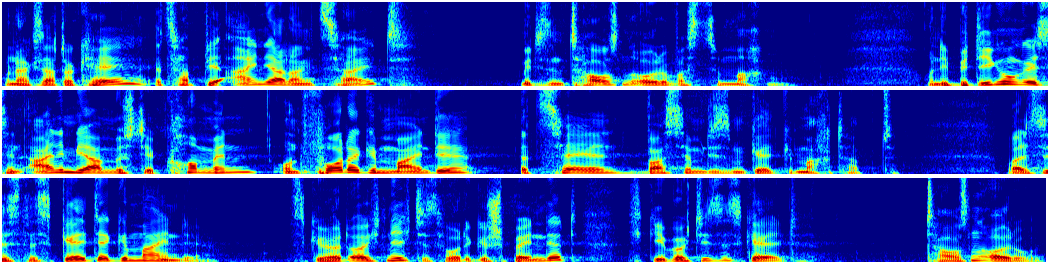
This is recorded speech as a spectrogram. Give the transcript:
Und er hat gesagt, okay, jetzt habt ihr ein Jahr lang Zeit, mit diesen 1000 Euro was zu machen. Und die Bedingung ist, in einem Jahr müsst ihr kommen und vor der Gemeinde erzählen, was ihr mit diesem Geld gemacht habt. Weil es ist das Geld der Gemeinde. Es gehört euch nicht, es wurde gespendet. Ich gebe euch dieses Geld. 1000 Euro,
